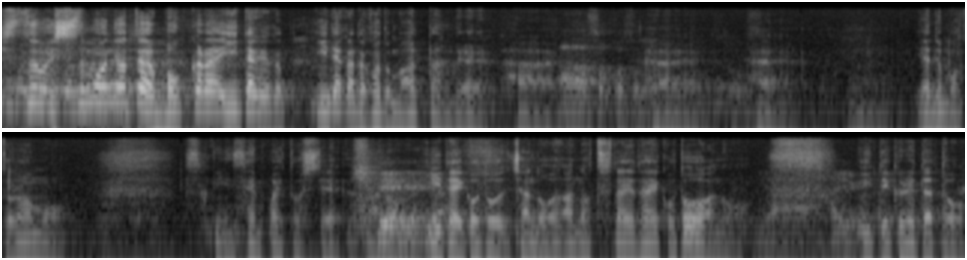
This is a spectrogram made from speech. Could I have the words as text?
質問質問によっては僕から言いたか言いたかったこともあったんではああ、そっかそっか。いはい。はい、うん、いやでもそれはもう先に先輩としてあの言いたいことをちゃんとあの伝えたいことをあの言ってくれたと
